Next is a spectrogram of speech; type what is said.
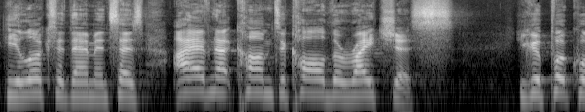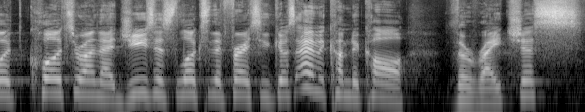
he looks at them and says, I have not come to call the righteous. You could put quote, quotes around that. Jesus looks at the Pharisees and goes, I haven't come to call the righteous.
